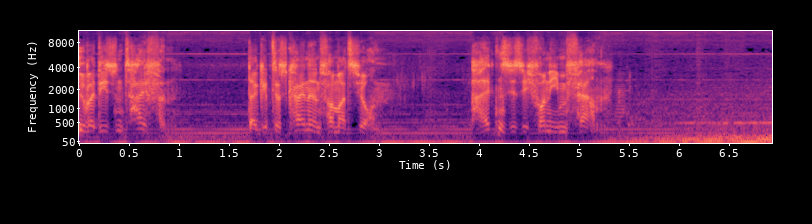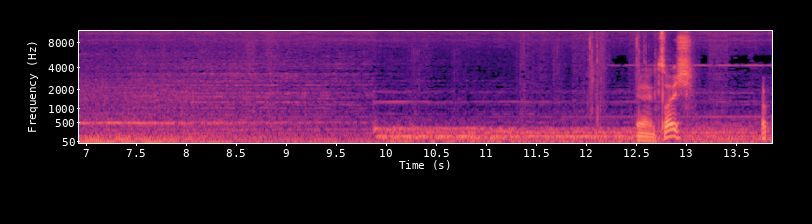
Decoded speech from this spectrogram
Über diesen Typhon. Da gibt es keine Informationen. Halten Sie sich von ihm fern. Ja, ein Zeug. Hopp.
